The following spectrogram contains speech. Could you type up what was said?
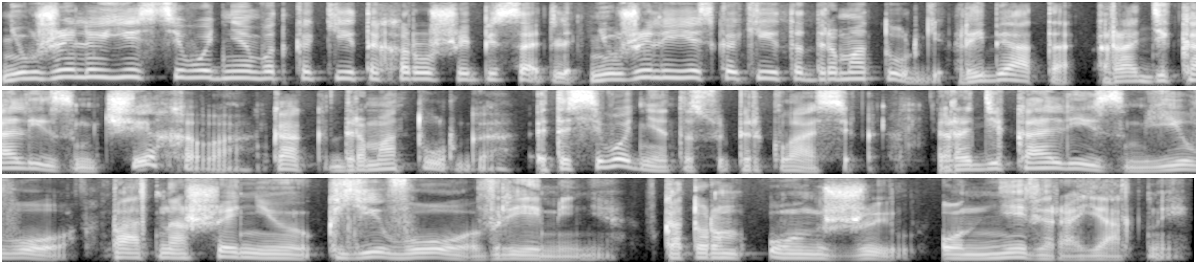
Неужели есть сегодня вот какие-то хорошие писатели? Неужели есть какие-то драматурги? Ребята, радикализм Чехова как драматурга, это сегодня это суперклассик. Радикализм его по отношению отношению к его времени, в котором он жил. Он невероятный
